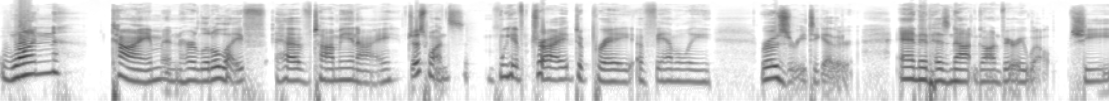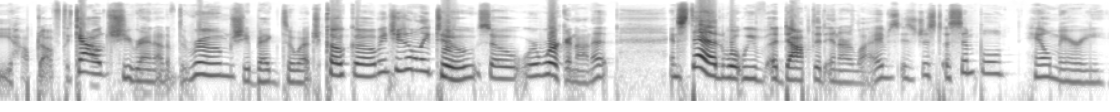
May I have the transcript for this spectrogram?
one time in her little life have Tommy and I, just once, we have tried to pray a family rosary together, and it has not gone very well. She hopped off the couch, she ran out of the room, she begged to watch Coco. I mean, she's only two, so we're working on it. Instead, what we've adopted in our lives is just a simple Hail Mary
